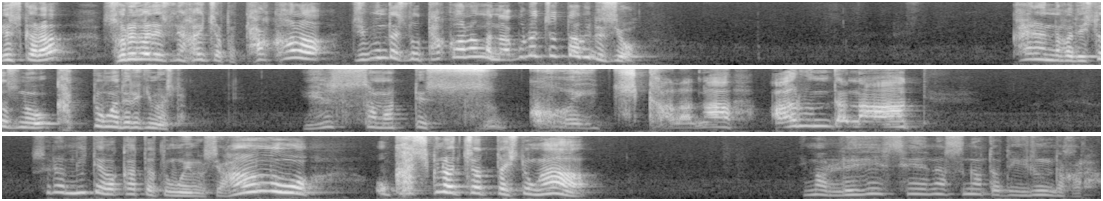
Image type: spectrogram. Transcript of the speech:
ですからそれがですね入っちゃった。宝自分たちの宝がなくなっちゃったわけですよ。彼らの中で一つの葛藤が出てきました。イエス様ってすごい力があるんだな。ってそれは見て分かったと思いますよ。あのおかしくなっちゃった人が今冷静な姿でいるんだから。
